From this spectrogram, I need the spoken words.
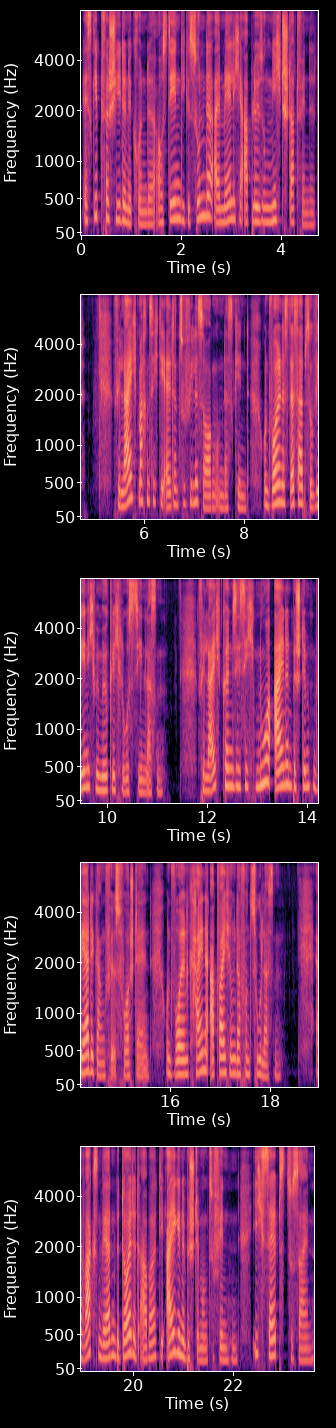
Es gibt verschiedene Gründe, aus denen die gesunde allmähliche Ablösung nicht stattfindet. Vielleicht machen sich die Eltern zu viele Sorgen um das Kind und wollen es deshalb so wenig wie möglich losziehen lassen. Vielleicht können sie sich nur einen bestimmten Werdegang für es vorstellen und wollen keine Abweichung davon zulassen. Erwachsen werden bedeutet aber, die eigene Bestimmung zu finden, ich selbst zu sein,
